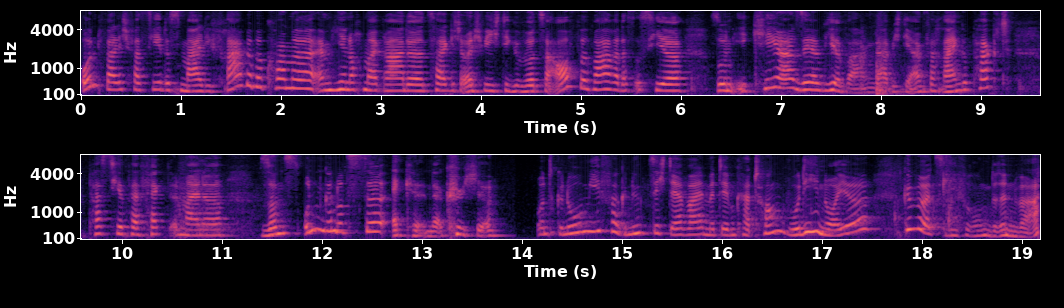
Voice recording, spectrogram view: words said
Und weil ich fast jedes Mal die Frage bekomme, ähm, hier nochmal gerade zeige ich euch, wie ich die Gewürze aufbewahre. Das ist hier so ein Ikea-Servierwagen. Da habe ich die einfach reingepackt. Passt hier perfekt in meine sonst ungenutzte Ecke in der Küche. Und Gnomi vergnügt sich derweil mit dem Karton, wo die neue Gewürzlieferung drin war.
